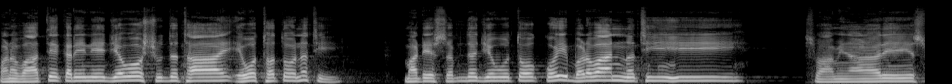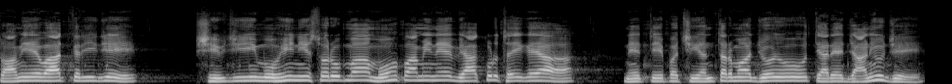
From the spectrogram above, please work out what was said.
પણ વાતે કરીને જેવો શુદ્ધ થાય એવો થતો નથી. માટે શબ્દ જેવું તો કોઈ બળવાન નથી. સ્વામિનારાયણ સ્વામીએ વાત કરી જે શિવજી મોહિની સ્વરૂપમાં મોહ પામીને વ્યાકુળ થઈ ગયા ને તે પછી અંતરમાં જોયું ત્યારે જાણ્યું છે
